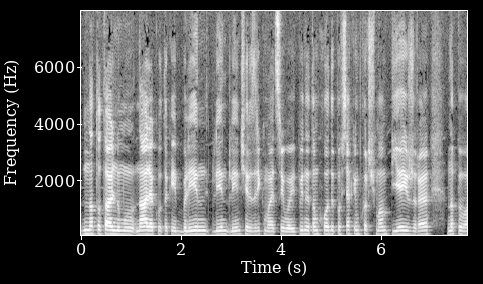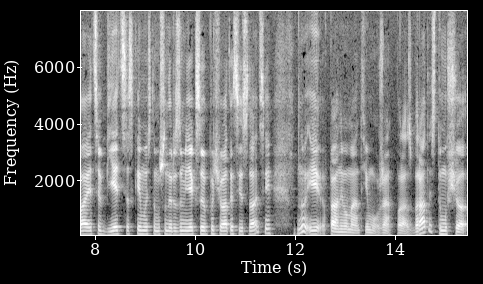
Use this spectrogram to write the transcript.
на тотальному наляку, такий блін, блін, блін, через рік має цього. Відповідно, там ходить по всяким корчмам, п'є і жре, напивається, б'ється з кимось, тому що не розуміє, як себе почувати в цій ситуації. Ну і в певний момент йому вже пора збиратись, тому що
